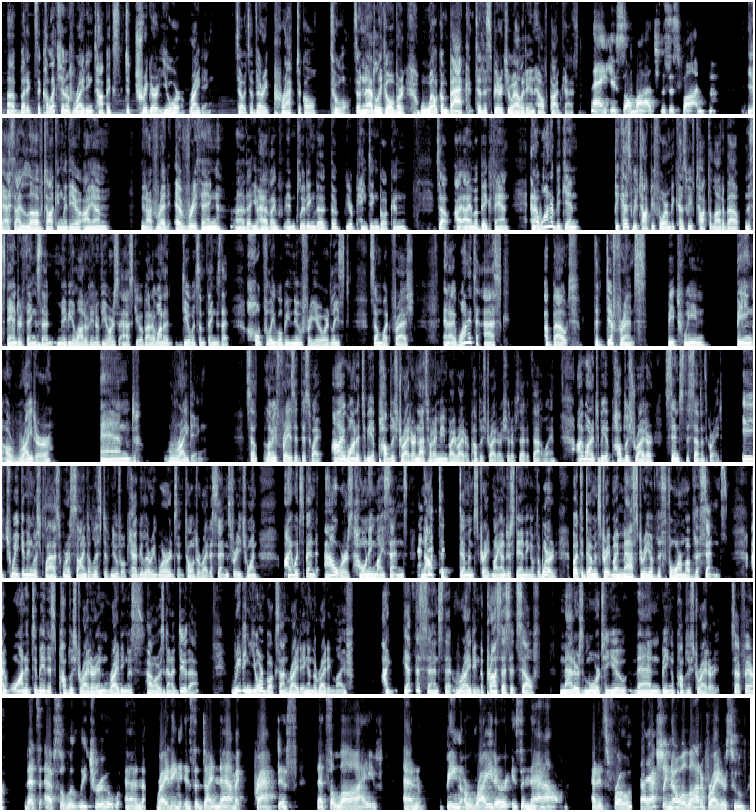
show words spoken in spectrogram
Uh, but it's a collection of writing topics to trigger your writing. So it's a very practical tool. So, Natalie Goldberg, welcome back to the Spirituality and Health Podcast. Thank you so much. This is fun. Yes, I love talking with you. I am you know, I've read everything uh, that you have, I've, including the the your painting book, and so I, I am a big fan. And I want to begin because we've talked before, and because we've talked a lot about the standard things that maybe a lot of interviewers ask you about. I want to deal with some things that hopefully will be new for you, or at least somewhat fresh. And I wanted to ask about the difference between being a writer and writing. So let me phrase it this way. I wanted to be a published writer, and that's what I mean by writer, published writer. I should have said it that way. I wanted to be a published writer since the seventh grade. Each week in English class, we're assigned a list of new vocabulary words and told to write a sentence for each one. I would spend hours honing my sentence, not to demonstrate my understanding of the word, but to demonstrate my mastery of the form of the sentence. I wanted to be this published writer, and writing was how I was going to do that. Reading your books on writing and the writing life, I get the sense that writing, the process itself, matters more to you than being a published writer. Is that fair? That's absolutely true. And writing is a dynamic practice that's alive. And being a writer is a noun and it's frozen. I actually know a lot of writers who've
